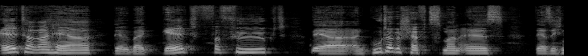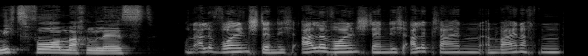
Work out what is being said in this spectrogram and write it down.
älterer Herr, der über Geld verfügt, der ein guter Geschäftsmann ist, der sich nichts vormachen lässt. Und alle wollen ständig, alle wollen ständig, alle Kleinen an Weihnachten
